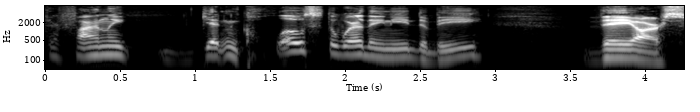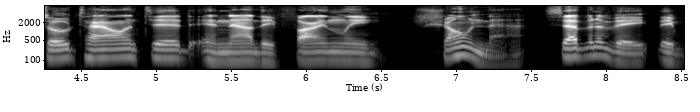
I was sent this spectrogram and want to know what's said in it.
they're finally getting close to where they need to be. They are so talented, and now they've finally shown that seven of eight. They've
